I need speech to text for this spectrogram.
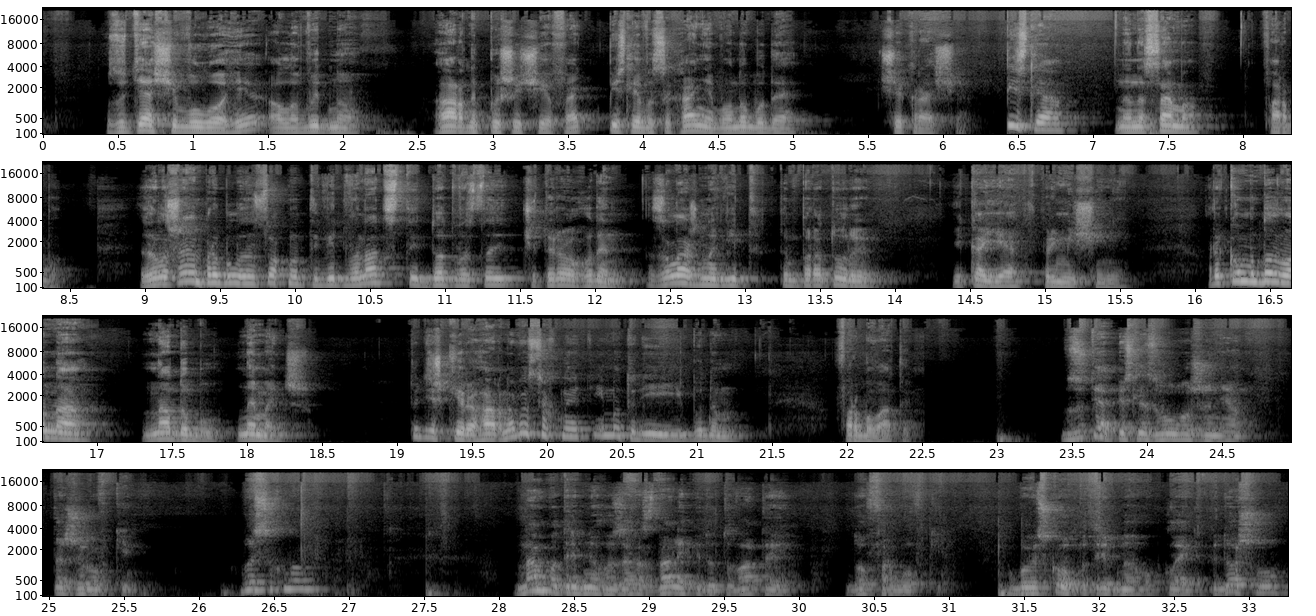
Взуття ще вологе, але видно гарний пишучий ефект. Після висихання воно буде ще краще. Після нанесемо фарбу. Залишаємо приблизно сохнути від 12 до 24 годин, залежно від температури, яка є в приміщенні. Рекомендовано на добу, не менше. Тоді шкіра гарно висохне, і ми тоді її будемо фарбувати. Взуття після зволоження та жировки висохло. Нам потрібно його зараз далі підготувати до фарбовки. Обов'язково потрібно обклеїти підошву,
